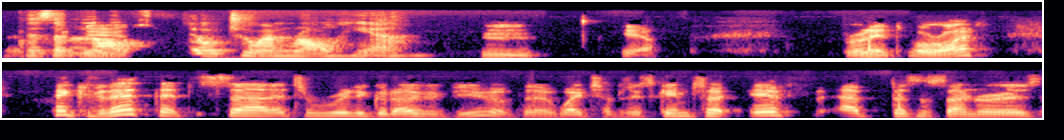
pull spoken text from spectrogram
There's a lot news. still to unroll here. Mm. Yeah, brilliant. All right. Thank you for that. That's uh, that's a really good overview of the wage subsidy scheme. So, if a business owner is,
